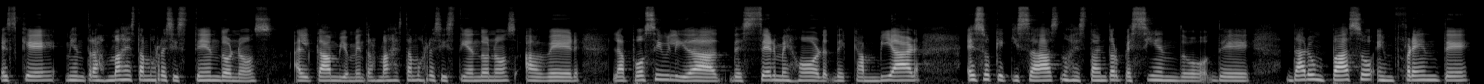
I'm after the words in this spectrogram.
es que mientras más estamos resistiéndonos al cambio, mientras más estamos resistiéndonos a ver la posibilidad de ser mejor, de cambiar eso que quizás nos está entorpeciendo, de dar un paso enfrente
